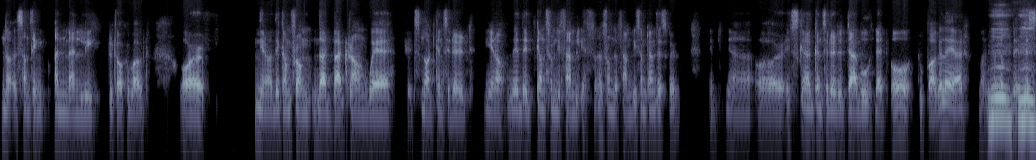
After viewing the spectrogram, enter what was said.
not something unmanly to talk about, or you know they come from that background where it's not considered you know it, it comes from the family from the family sometimes as well. It, uh, or it's considered a taboo that oh tu pagal hai yaar. Mm, this,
